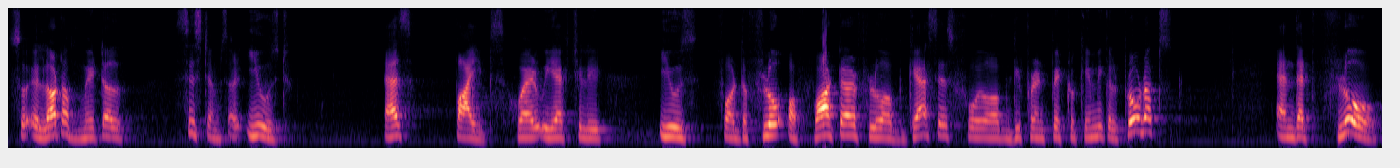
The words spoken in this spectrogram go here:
So, a lot of metal systems are used as pipes where we actually use for the flow of water, flow of gases, flow of different petrochemical products and that flow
